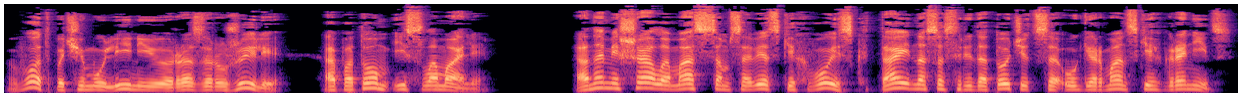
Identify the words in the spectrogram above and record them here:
Вот почему линию разоружили, а потом и сломали. Она мешала массам советских войск тайно сосредоточиться у германских границ,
